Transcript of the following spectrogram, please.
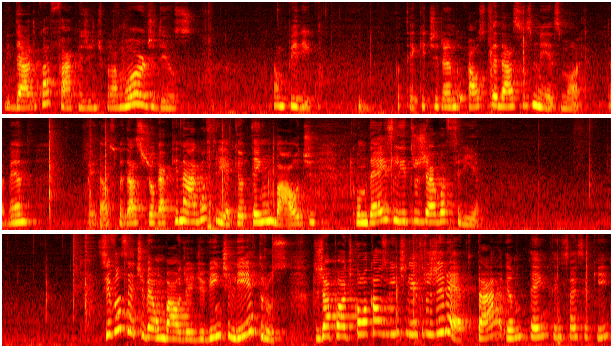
Cuidado com a faca, gente, pelo amor de Deus. É um perigo. Vou ter que ir tirando aos pedaços mesmo, olha. Tá vendo? Vou pegar os pedaços e jogar aqui na água fria, que eu tenho um balde com 10 litros de água fria. Se você tiver um balde de 20 litros, já pode colocar os 20 litros direto, tá? Eu não tenho, tem só esse aqui.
